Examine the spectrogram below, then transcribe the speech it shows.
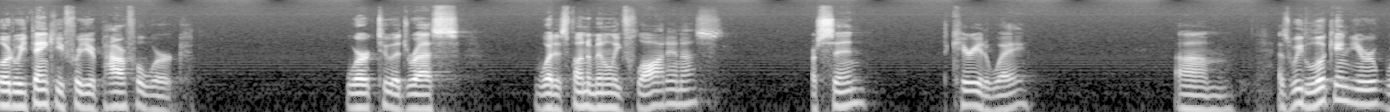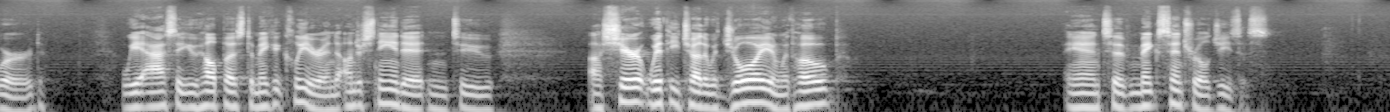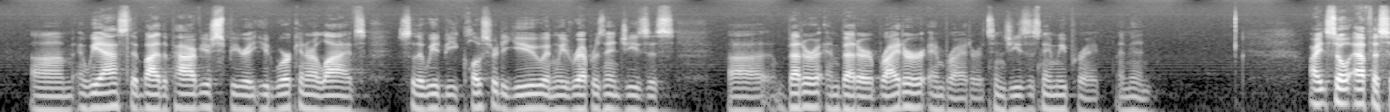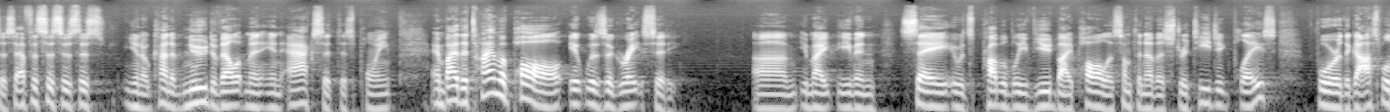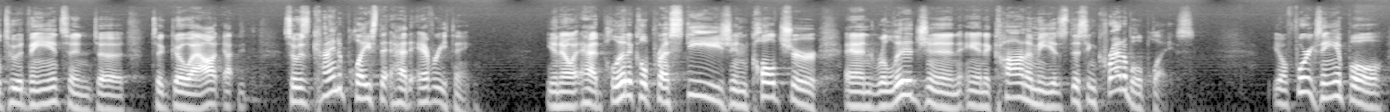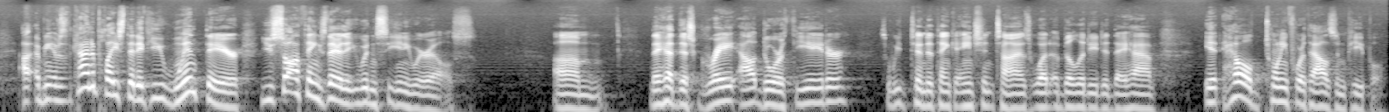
Lord, we thank you for your powerful work, work to address what is fundamentally flawed in us, our sin, to carry it away. Um, as we look in your word, we ask that you help us to make it clear and to understand it and to uh, share it with each other with joy and with hope and to make central Jesus. Um, and we ask that by the power of your Spirit, you'd work in our lives so that we'd be closer to you and we'd represent Jesus uh, better and better, brighter and brighter. It's in Jesus' name we pray. Amen. All right, so Ephesus. Ephesus is this, you know, kind of new development in Acts at this point. And by the time of Paul, it was a great city. Um, you might even say it was probably viewed by Paul as something of a strategic place for the gospel to advance and to, to go out. So it was the kind of place that had everything. You know, it had political prestige and culture and religion and economy. It's this incredible place. You know, for example, I mean, it was the kind of place that if you went there, you saw things there that you wouldn't see anywhere else. Um, they had this great outdoor theater. So we tend to think ancient times, what ability did they have? It held 24,000 people.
